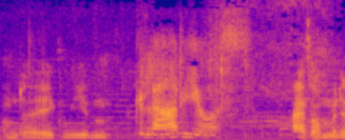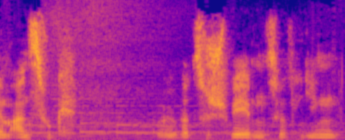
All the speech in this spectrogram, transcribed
Um da irgendwie Gladius. einfach mit dem Anzug rüber zu schweben, zu fliegen.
